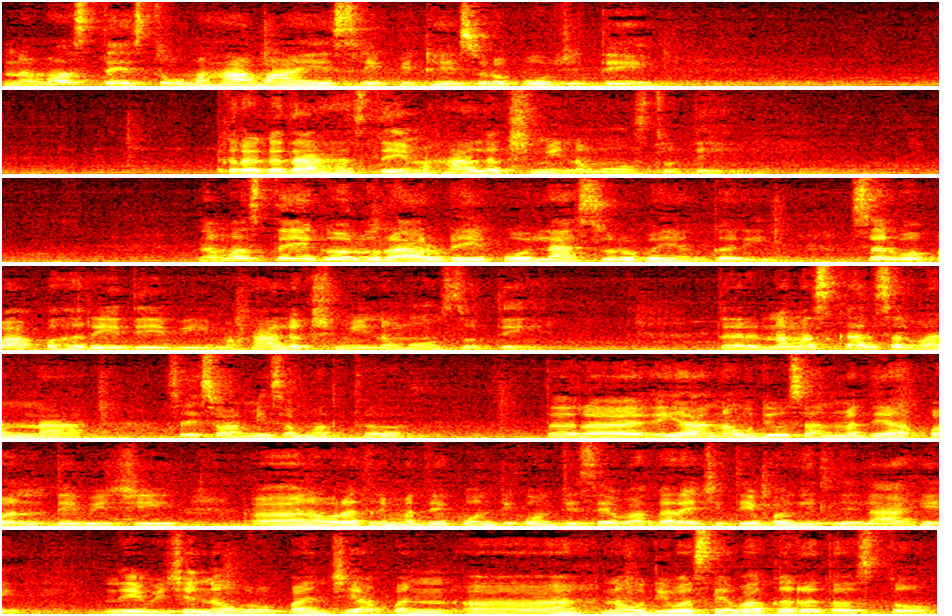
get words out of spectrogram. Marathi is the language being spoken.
नमस्ते तू महामाये श्रीपीठे सुरपूजिते। चक्रगदा हस्ते महालक्ष्मी नमोस्तुते। नमस्ते गरुरारुढे कोल्हासुर भयंकरी सर्व पापहरे देवी महालक्ष्मी नमोस्तुते। तर नमस्कार सर्वांना श्री स्वामी समर्थ। तर या नऊ दिवसांमध्ये आपण देवीची नवरात्रीमध्ये कोणती कोणती सेवा करायची ते बघितलेलं आहे. देवीचे नऊ रूपांची आपण नऊ दिवस सेवा करत असतो.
